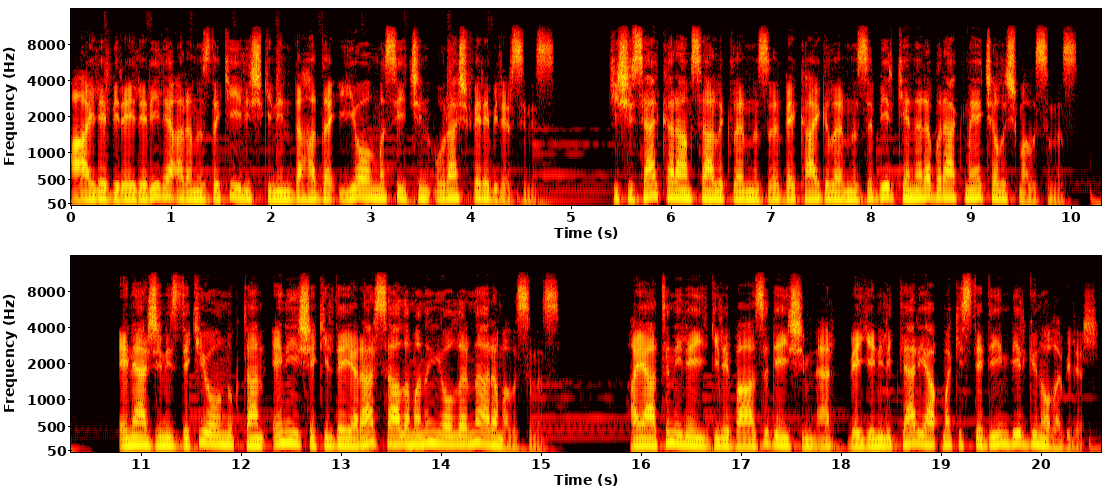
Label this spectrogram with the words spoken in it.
Aile bireyleriyle aranızdaki ilişkinin daha da iyi olması için uğraş verebilirsiniz. Kişisel karamsarlıklarınızı ve kaygılarınızı bir kenara bırakmaya çalışmalısınız. Enerjinizdeki yoğunluktan en iyi şekilde yarar sağlamanın yollarını aramalısınız. Hayatın ile ilgili bazı değişimler ve yenilikler yapmak istediğin bir gün olabilir.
